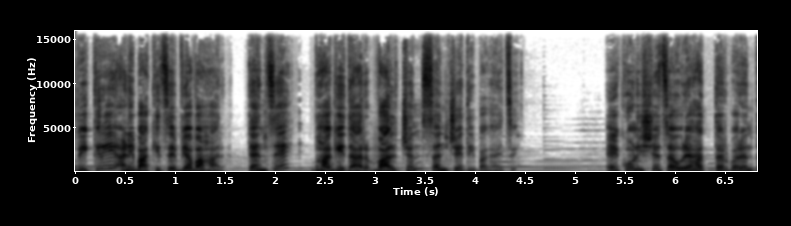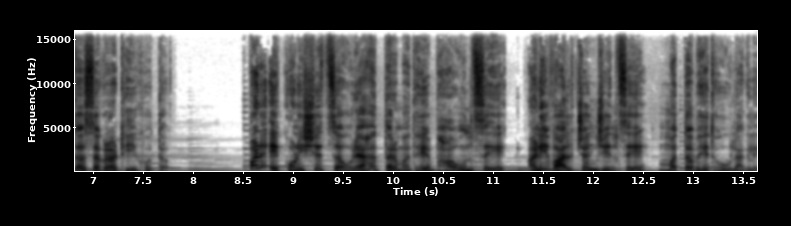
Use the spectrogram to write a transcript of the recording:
विक्री आणि बाकीचे व्यवहार त्यांचे भागीदार वालचंद संचेती बघायचे. एकोणीसशे चौऱ्याहत्तर पर्यंत सगळं ठीक होतं. पण एकोणीसशे चौऱ्याहत्तरमध्ये भाऊंचे आणि वालचंदजींचे मतभेद होऊ लागले.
